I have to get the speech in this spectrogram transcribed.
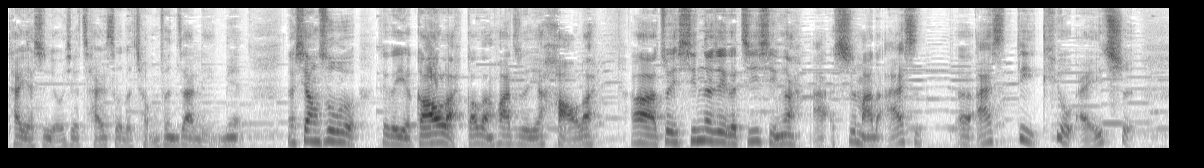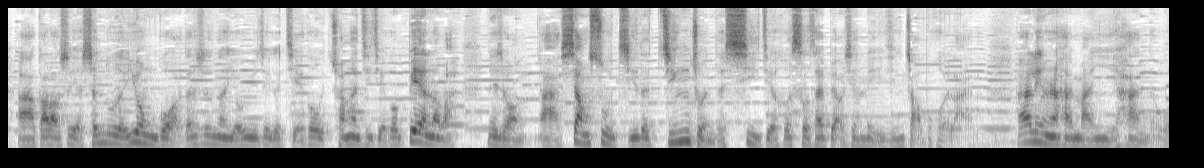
它也是有一些猜测的成分在里面。那像素这个也高了，高感画质也好了啊。最新的这个机型啊，啊，适马的 S 呃 SDQH。啊，高老师也深度的用过，但是呢，由于这个结构传感器结构变了嘛，那种啊像素级的精准的细节和色彩表现力已经找不回来了，还令人还蛮遗憾的。我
